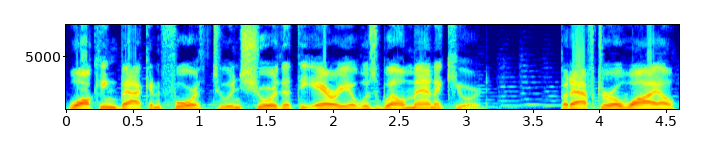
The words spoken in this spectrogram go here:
walking back and forth to ensure that the area was well manicured. But after a while,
